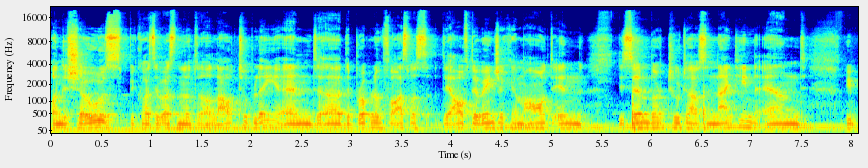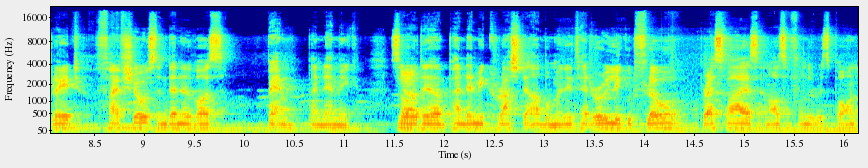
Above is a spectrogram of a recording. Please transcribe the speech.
on the shows because it was not allowed to play. And uh, the problem for us was the the Avenger came out in December 2019, and we played five shows, and then it was bam pandemic. So Yeah. the pandemic crushed the album, and it had a really good flow, press-wise, and also from the response,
